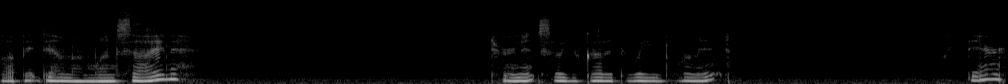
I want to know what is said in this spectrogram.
Plop it down on one side. Turn it so you've got it the way you want it. Right there.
